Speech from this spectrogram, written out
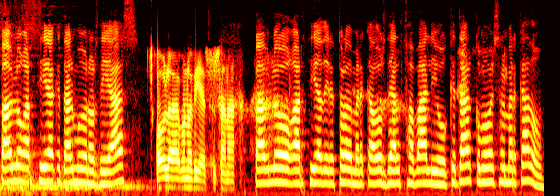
Pablo García, ¿qué tal? Muy buenos días. Hola, buenos días, Susana. Pablo García, director de mercados de Alfa Value. ¿Qué tal? ¿Cómo ves el mercado?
